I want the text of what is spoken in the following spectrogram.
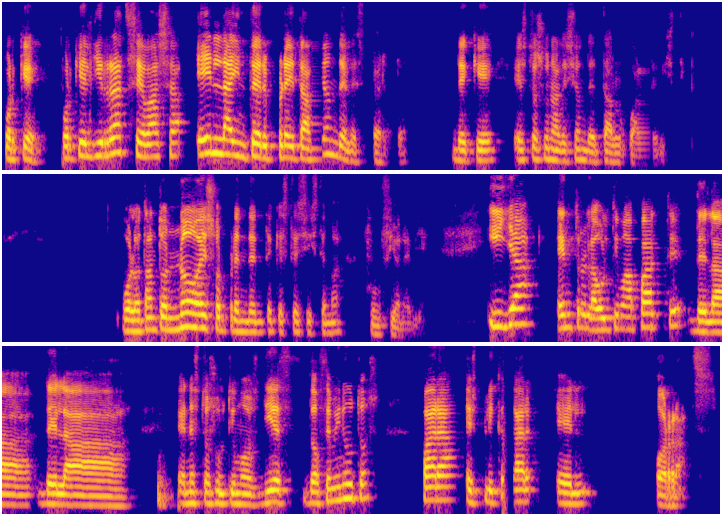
¿Por qué? Porque el GIRAT se basa en la interpretación del experto de que esto es una lesión de tal o cual característica. Por lo tanto, no es sorprendente que este sistema funcione bien. Y ya entro en la última parte de la, de la, en estos últimos 10-12 minutos para explicar el ORATS.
